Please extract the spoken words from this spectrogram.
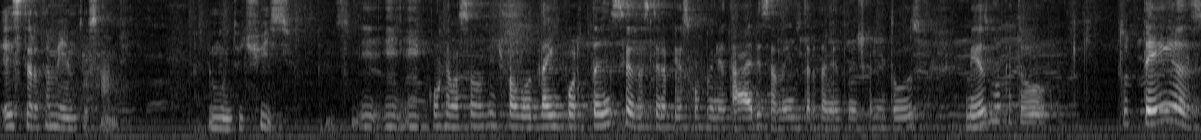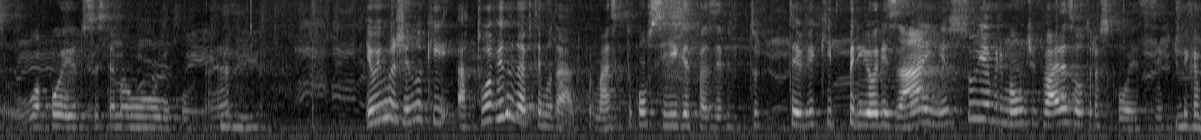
esse tratamento, sabe? É muito difícil. E, e- e com relação ao que a gente falou da importância das terapias complementares, além do tratamento medicamentoso, mesmo que tu, que tu tenhas o apoio do sistema único, né? Eu imagino que a tua vida deve ter mudado, por mais que tu consiga fazer, tu teve que priorizar isso e abrir mão de várias outras coisas. E a gente fica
